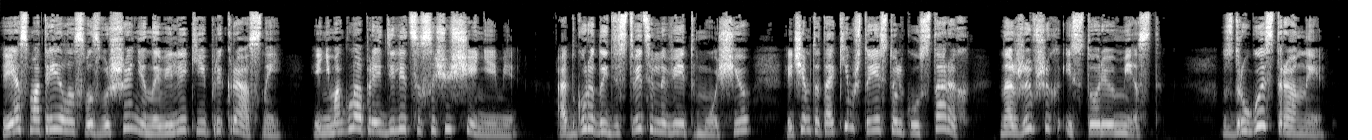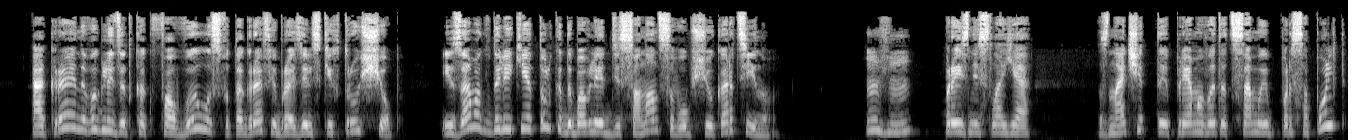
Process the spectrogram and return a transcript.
Я смотрела с возвышения на великий и прекрасный и не могла определиться с ощущениями. От города действительно веет мощью и чем-то таким, что есть только у старых, наживших историю мест. С другой стороны, окраины выглядят как фавеллы с фотографий бразильских трущоб, и замок вдалеке только добавляет диссонанса в общую картину. «Угу», — произнесла я. «Значит, ты прямо в этот самый Парсапольт?»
